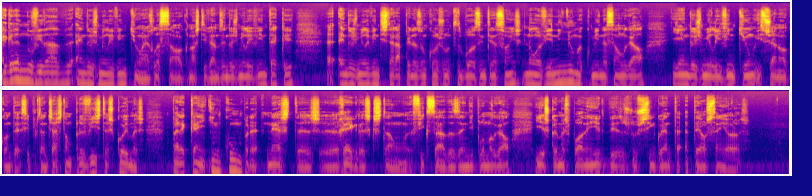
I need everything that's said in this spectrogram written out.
A grande novidade em 2021 em relação ao que nós tivemos em 2020 é que eh, em 2020 isto era apenas um conjunto de boas intenções, não havia nenhuma combinação legal e em 2021 isso já não acontece. E, portanto, já estão previstas coimas para quem incumpra nestas uh, regras que estão fixadas em diploma legal e as coimas podem ir desde os 50 até aos 100 euros.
